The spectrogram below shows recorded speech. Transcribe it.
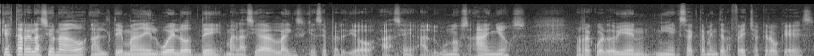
que está relacionado al tema del vuelo de Malaysia Airlines que se perdió hace algunos años. No recuerdo bien ni exactamente la fecha creo que es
